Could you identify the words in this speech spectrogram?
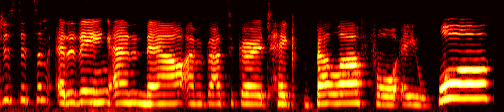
Just did some editing and now I'm about to go take Bella for a walk.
